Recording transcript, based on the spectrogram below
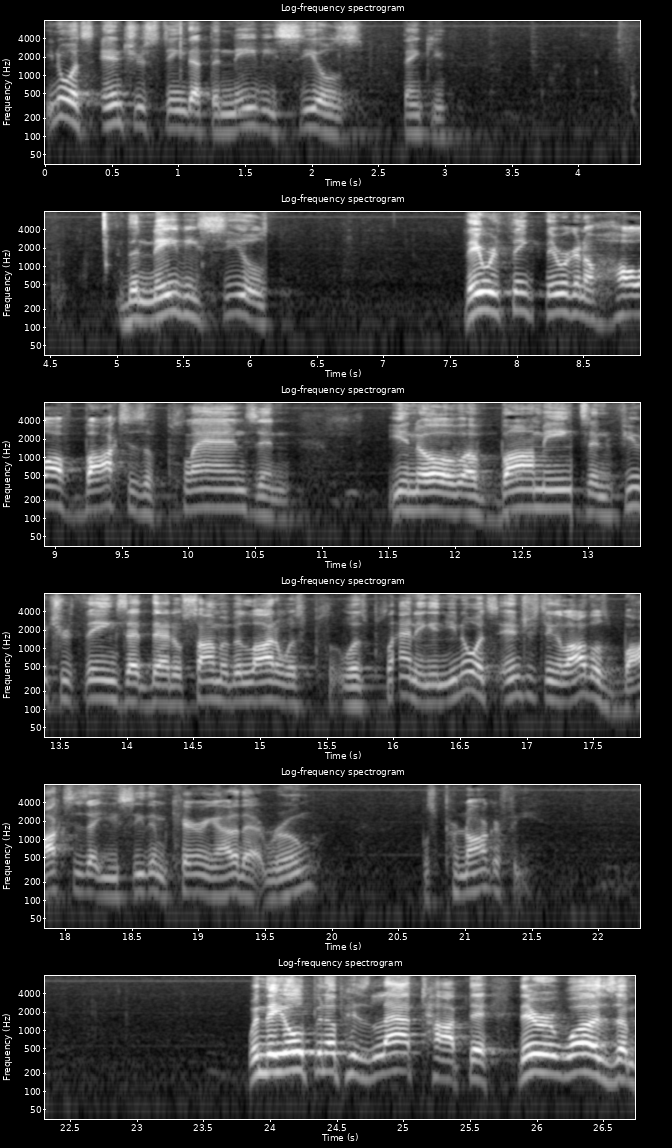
you know what's interesting that the Navy SEALs, thank you, the Navy SEALs, they were think they were going to haul off boxes of plans and you know of bombings and future things that, that Osama bin Laden was was planning. And you know what's interesting? A lot of those boxes that you see them carrying out of that room was pornography. When they open up his laptop, that there it was. Um,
